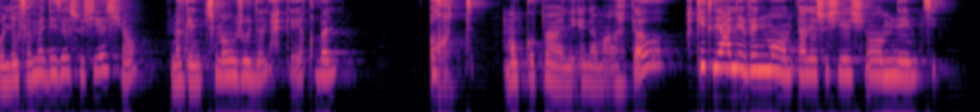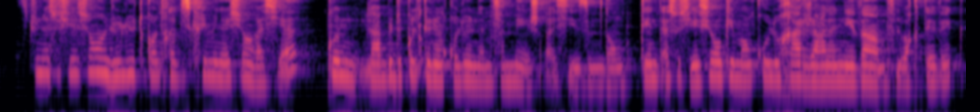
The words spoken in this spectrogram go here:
ولاو فما des associations ما كانتش موجودة الحكاية قبل. اخت mon copain اللي أنا معاه توا حكيت لي على l'événement تاع l'association منامتي c'est une association de lutte contre discrimination raciale quand العباد الكل كانوا يقولوا لنا ما فماش racisme donc كانت association كيما نقولوا خارجه على النظام في الوقت هذاك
